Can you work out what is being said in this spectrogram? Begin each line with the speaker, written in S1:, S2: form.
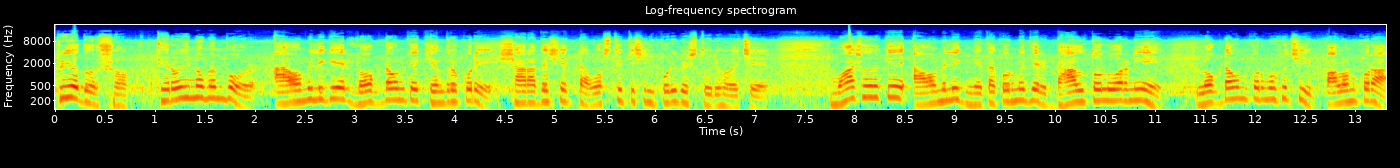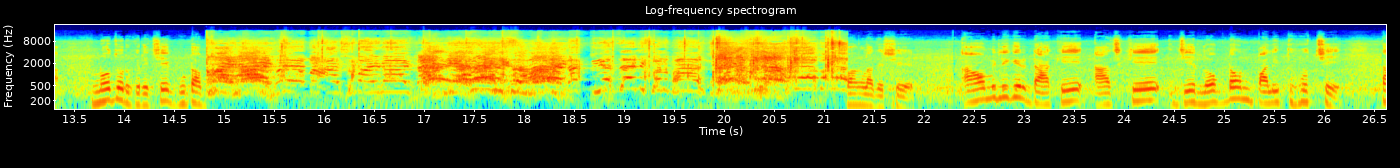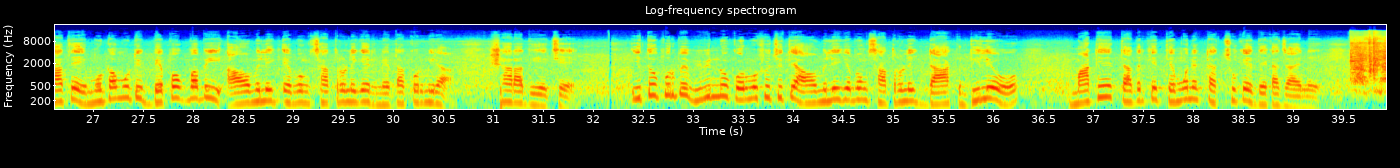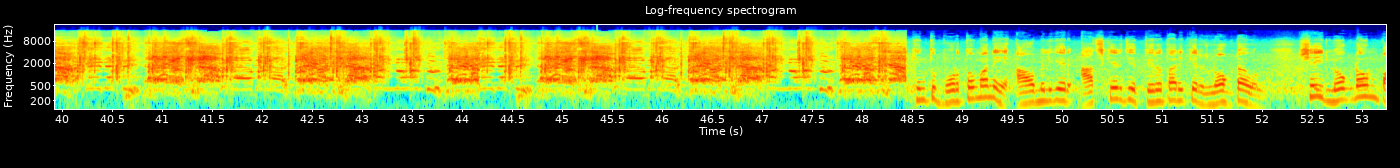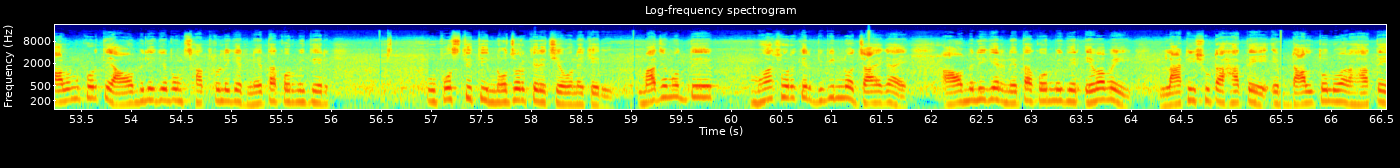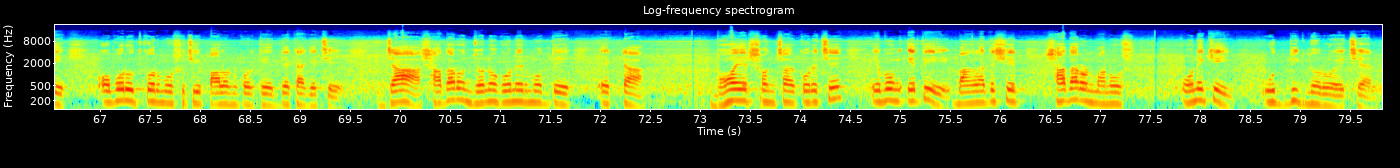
S1: প্রিয় দর্শক তেরোই নভেম্বর আওয়ামী লীগের লকডাউনকে কেন্দ্র করে সারা দেশে একটা অস্থিতিশীল পরিবেশ তৈরি হয়েছে মহাসড়কে আওয়ামী লীগ নেতাকর্মীদের ঢাল তলোয়ার নিয়ে লকডাউন কর্মসূচি পালন করা নজর কেড়েছে গোটা বাংলাদেশে আওয়ামী লীগের ডাকে আজকে যে লকডাউন পালিত হচ্ছে, তাতে মোটামুটি ব্যাপকভাবেই আওয়ামী লীগ এবং ছাত্রলীগের নেতাকর্মীরা সাড়া দিয়েছে। ইতোপূর্বে বিভিন্ন কর্মসূচিতে আওয়ামী লীগ এবং ছাত্রলীগ ডাক দিলেও মাঠে তাদেরকে তেমন একটা চোখে দেখা যায়নি। কিন্তু বর্তমানে আওয়ামী লীগের আজকের যে তেরো তারিখের লকডাউন সেই লকডাউন পালন করতে আওয়ামী লীগ এবং ছাত্রলীগের নেতাকর্মীদের উপস্থিতি নজর কেড়েছে অনেকেরই। মাঝে মধ্যে মহাসড়কের বিভিন্ন জায়গায় আওয়ামী লীগের নেতাকর্মীদের এভাবেই লাঠি সুটা হাতে ডাল তলোয়ার হাতে অবরোধ কর্মসূচি পালন করতে দেখা গেছে, যা সাধারণ জনগণের মধ্যে একটা ভয়ের সঞ্চার করেছে এবং এতে বাংলাদেশের সাধারণ মানুষ অনেকেই উদ্বিগ্ন রয়েছেন।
